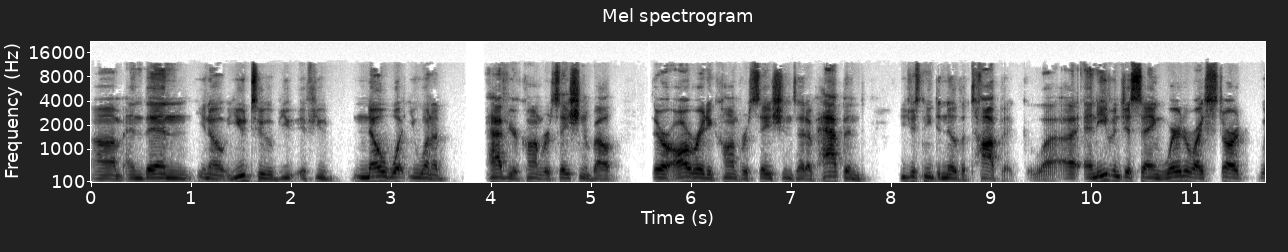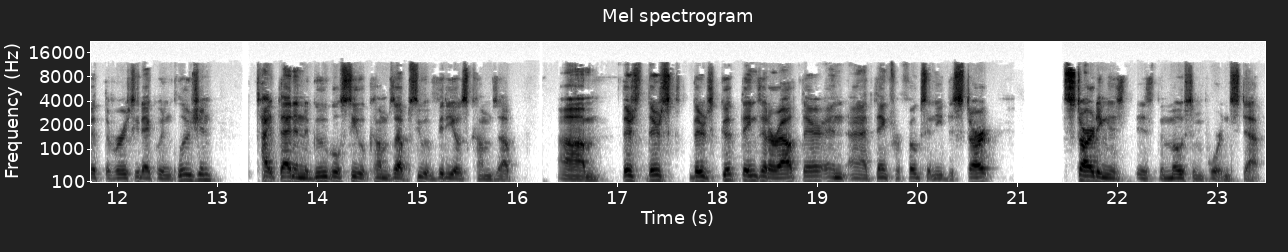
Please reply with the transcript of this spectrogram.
um, and then you know youtube you if you know what you want to have your conversation about. There are already conversations that have happened. You just need to know the topic. Uh, and even just saying, where do I start with diversity, equity, inclusion? Type that into Google, see what comes up, see what videos comes up. Um, there's there's there's good things that are out there, and, and I think for folks that need to start, starting is is the most important step.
